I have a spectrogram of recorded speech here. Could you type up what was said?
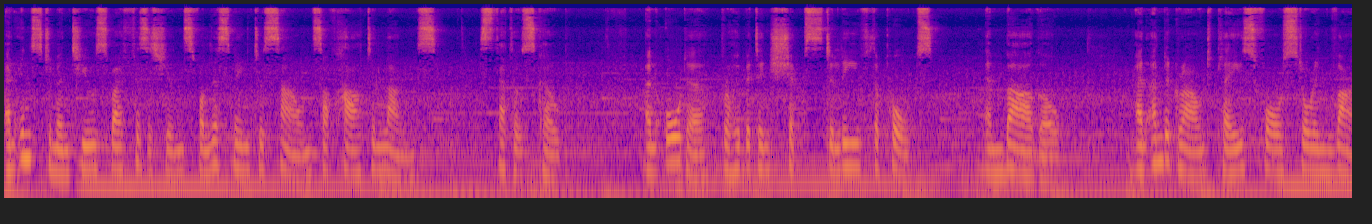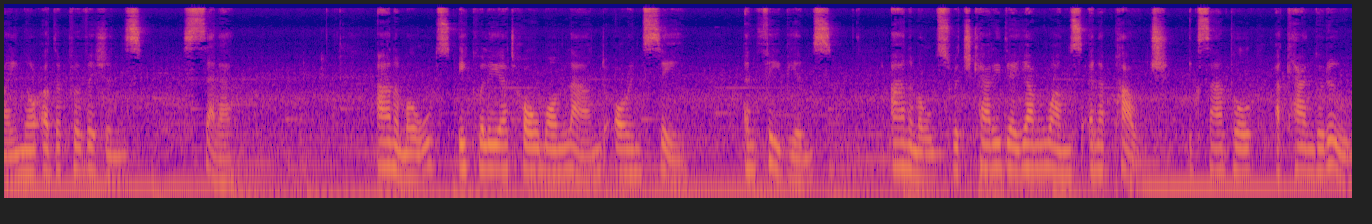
An instrument used by physicians for listening to sounds of heart and lungs, stethoscope. An order prohibiting ships to leave the ports, embargo. An underground place for storing wine or other provisions, cellar. Animals equally at home on land or in sea, amphibians, animals which carry their young ones in a pouch, example, a kangaroo,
